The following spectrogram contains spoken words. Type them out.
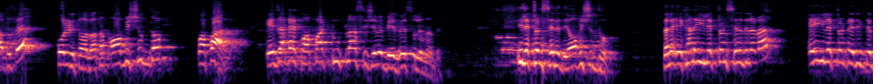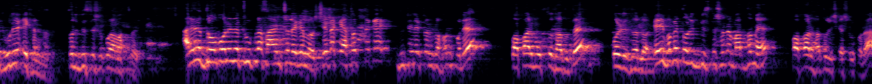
ধাতুতে পরিণত হবে। অর্থাৎ অবিশুদ্ধ কপার এই জায়গায় কপার টু প্লাস হিসেবে বের হয়ে চলে যাবে। ইলেকট্রন ছেড়ে দিয়ে, অবিশুদ্ধ। তাহলে এখানে ইলেকট্রন ছেড়ে দিলে না, এই ইলেকট্রনটা এদিক দিয়ে ঘুরে এখানে যাবে। তড়িৎ বিশ্লেষণ করা মাত্রই। আর এই যে দ্রবণে যে টু প্লাস আয়ন চলে গেল সেটা ক্যাথোড থেকে দুটি ইলেকট্রন গ্রহণ করে কপার মুক্ত ধাতুতে পরিণত হলো। এইভাবে তড়িৎ বিশ্লেষণের মাধ্যমে কপার ধাতু নিষ্কাশন করা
